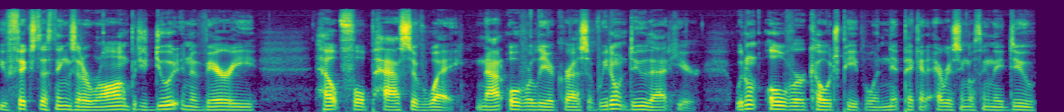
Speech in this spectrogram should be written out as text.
You fix the things that are wrong, but you do it in a very helpful, passive way, not overly aggressive. We don't do that here. We don't overcoach people and nitpick at every single thing they do.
